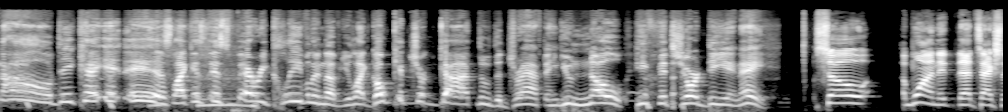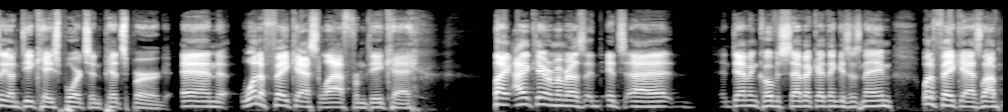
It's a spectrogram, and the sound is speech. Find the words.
No, DK, it is. Like it's it's very Cleveland of you. Like go get your guy through the draft and you know he fits your DNA. So one, it, that's actually on DK Sports in Pittsburgh, and what a fake ass laugh from DK. like I can't remember. It's uh, Devin Kovacevic, I think is his name. What a fake ass laugh.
